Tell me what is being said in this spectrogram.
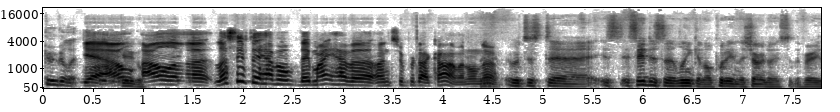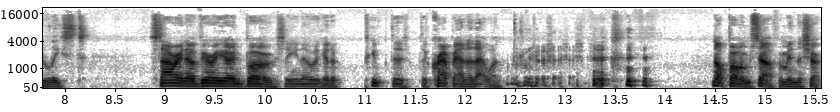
Google it. Yeah, I'll, Google. I'll uh, let's see if they have a. They might have a unsuper.com. I don't know. It will just uh, it send us a link and I'll put it in the show notes at the very least. Starring our very own Bo, so you know we're going to peep the, the crap out of that one. Not Bo himself, I mean the show.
